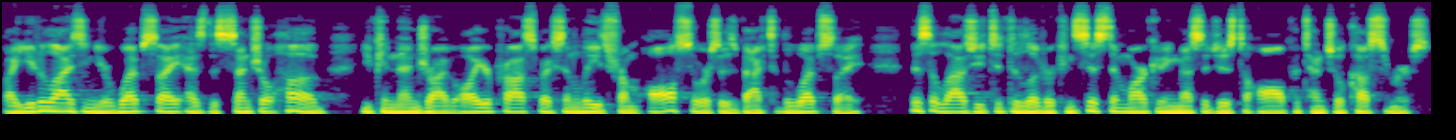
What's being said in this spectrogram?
By utilizing your website as the central hub, you can then drive all your prospects and leads from all sources back to the website. This allows you to deliver consistent marketing messages to all potential customers.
